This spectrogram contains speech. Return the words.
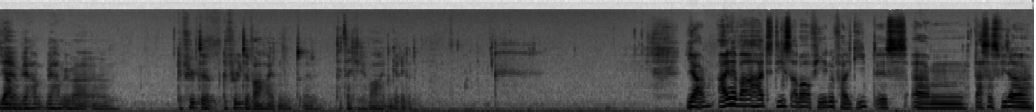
Ja. Äh, wir, haben, wir haben über äh, gefühlte, gefühlte Wahrheiten und äh, tatsächliche Wahrheiten geredet. Ja, eine Wahrheit, die es aber auf jeden Fall gibt, ist, ähm, dass es wieder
